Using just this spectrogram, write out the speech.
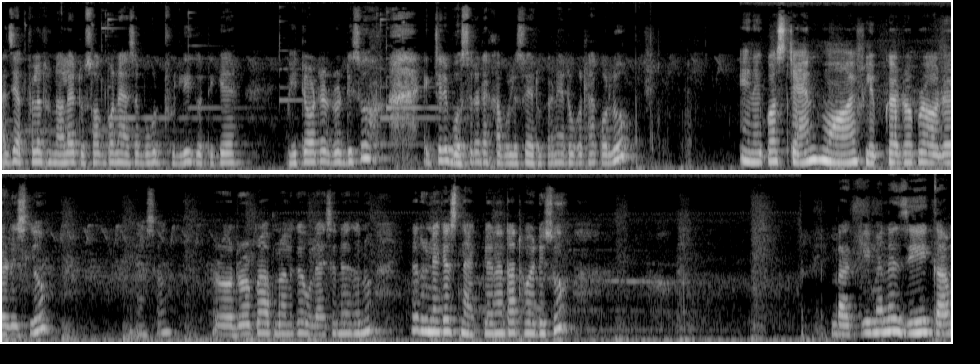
আজি আগফালে ধুনালে টুচক বনাই আছে বহুত ধূলি গতিকে ভিতৰতে ৰ'দ দিছোঁ। একচুৱেলি বস্তু এটা দেখা বুলিছোঁ সেইটো কাৰণে এইটো কথা ক'লোঁ। এনেকুৱা ষ্টেণ্ড মই ফ্লিপকাৰ্টৰ পৰা অৰ্ডাৰ দিছিলোঁ। চাওঁ ৰ'দৰ পৰা আপোনালোকে ওলাইছে নাই জানো? এতিয়া ধুনীয়াকৈ স্নেক প্লেন এটা থৈ দিছোঁ। বাকী মানে যি কাম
